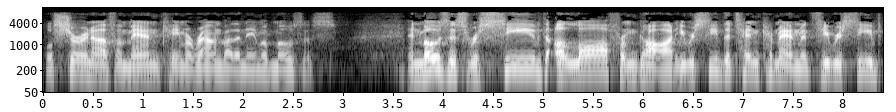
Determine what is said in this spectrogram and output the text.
Well, sure enough, a man came around by the name of Moses. And Moses received a law from God. He received the Ten Commandments. He received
